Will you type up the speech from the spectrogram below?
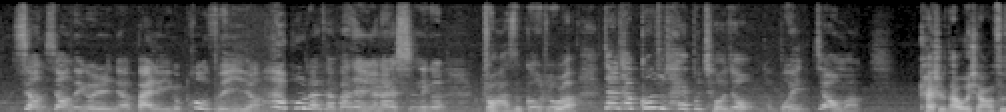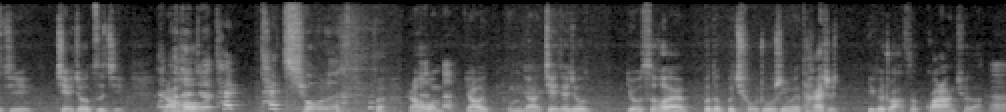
像像那个人家摆了一个 pose 一样。后来才发现原来是那个爪子勾住了，但是它勾住它也不求救，它不会叫嘛，开始它会想要自己解救自己，然后能觉得太太糗了。不，然后我们，然后我们家姐姐就有次后来不得不求助，是因为她开始一个爪子挂上去了，嗯。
